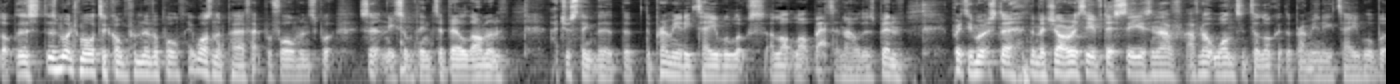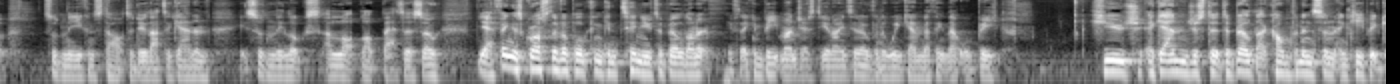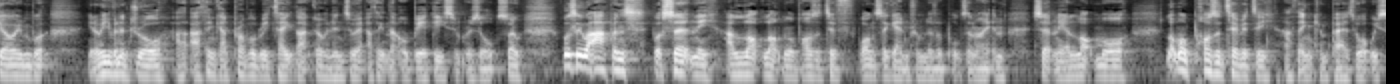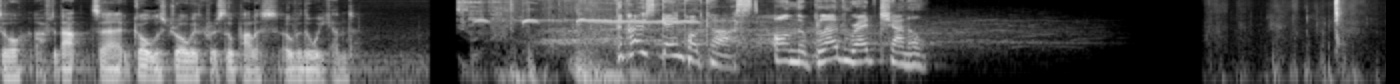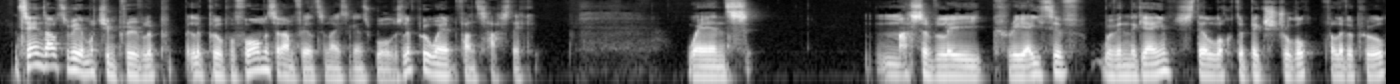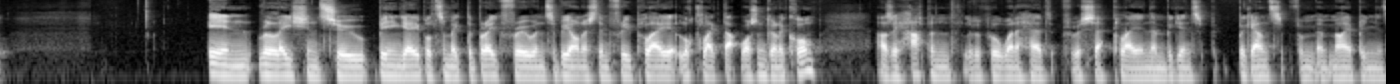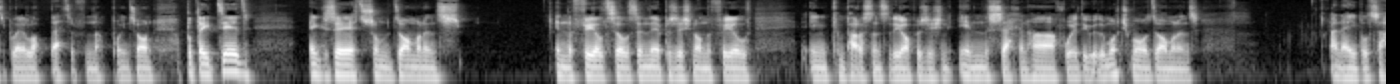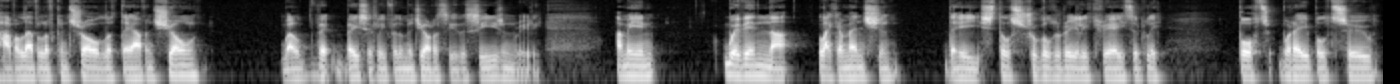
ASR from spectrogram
look, there's there's much more to come from Liverpool. It wasn't a perfect performance, but certainly something to build on. And I just think the, the Premier League table looks a lot lot better now. There's been pretty much the, the majority of this season. I've I've not wanted to look at the Premier League table, but suddenly you can start to do that again, and it suddenly looks a lot lot better. So yeah, fingers crossed Liverpool can continue to build on it. If they can beat Manchester United over the weekend, I think that would be huge again just to, to build that confidence and, and keep it going. But you know even a draw I, I, think I'd probably take that going into it. I think that would be a decent result. So we'll see what happens. But certainly a lot lot more positive once again from Liverpool tonight. And certainly a lot more lot more positivity I think compared to what we saw after that uh, goalless draw with Crystal Palace over the weekend. The post game podcast on the Blood Red channel it turns out to be a much improved Liverpool performance at Anfield tonight against Wolves. Liverpool weren't fantastic, weren't massively creative within the game. Still looked a big struggle for Liverpool in relation to being able to make the breakthrough. And to be honest, in free play, it looked like that wasn't going to come. As it happened, Liverpool went ahead for a set play and then began to, began, to, from in my opinion, to play a lot better from that point on. But they did exert some dominance in the field tilts in their position on the field in comparison to the opposition in the second half, where they were much more dominant and able to have a level of control that they haven't shown, well, basically for the majority of the season, really. I mean, within that, like I mentioned, they still struggled really creatively, but were able to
